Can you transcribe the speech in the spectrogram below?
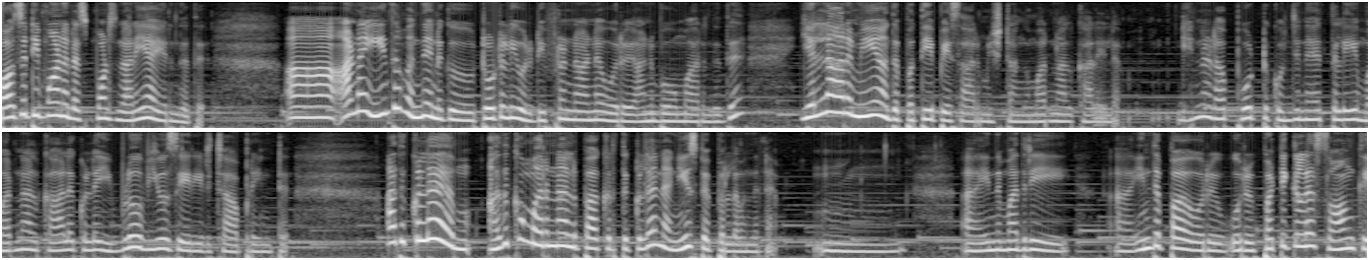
பாசிட்டிவான ரெஸ்பான்ஸ் நிறையா இருந்தது. ஆனால் இது வந்து எனக்கு டோட்டலி ஒரு டிஃப்ரெண்டான ஒரு அனுபவமாக இருந்தது. எல்லாருமே அதை பற்றியே பேச ஆரம்பிச்சிட்டாங்க மறுநாள் காலையில். என்னடா போட்டு கொஞ்ச நேரத்துலேயே மறுநாள் காலைக்குள்ளே இவ்வளோ வியூஸ் ஏறிடுச்சா அப்படின்ட்டு. அதுக்குள்ளே அதுக்கும் மறுநாள் பார்க்குறதுக்குள்ளே நான் நியூஸ் பேப்பரில் வந்துட்டேன் இந்த மாதிரி இந்த பா ஒரு ஒரு பர்டிகுலர் சாங்க்கு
